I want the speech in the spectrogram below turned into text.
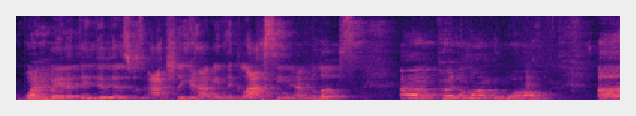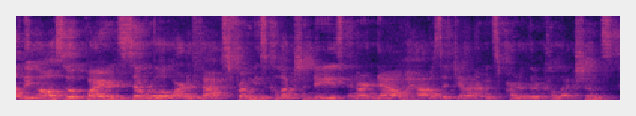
one way that they did this was actually having the glassine envelopes uh, put along the wall. Uh, they also acquired several artifacts from these collection days and are now housed at JANM as part of their collections.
